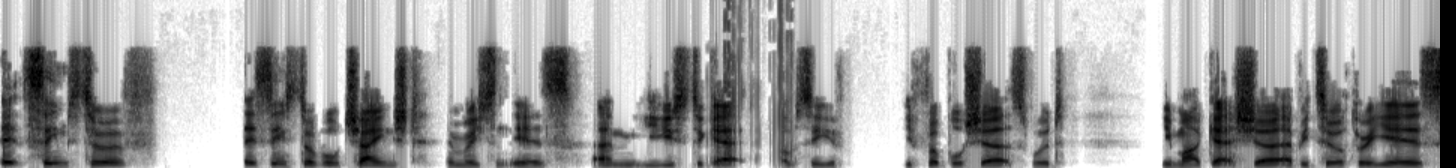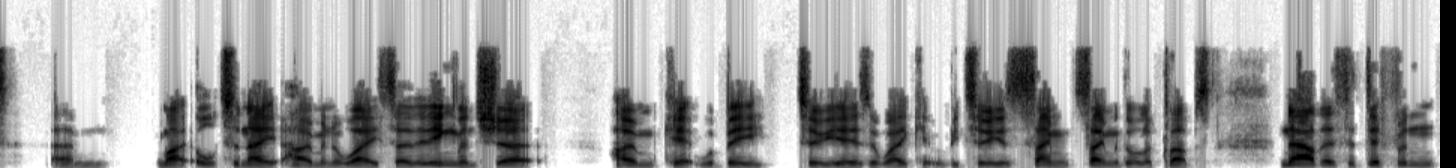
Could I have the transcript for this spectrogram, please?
it seems to have it seems to have all changed in recent years. Um, you used to get obviously your, your football shirts would you might get a shirt every two or three years. Um, might alternate home and away. So the England shirt home kit would be two years, away kit would be two years. Same same with all the clubs. Now there's a different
